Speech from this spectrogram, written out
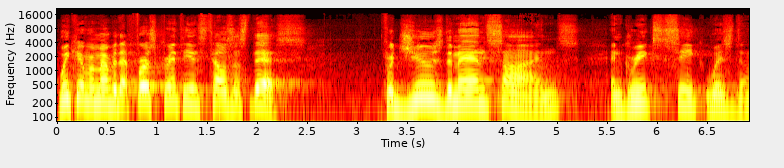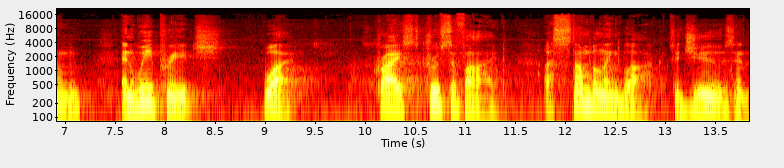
we can remember that 1 Corinthians tells us this For Jews demand signs, and Greeks seek wisdom, and we preach what? Christ crucified, a stumbling block to Jews and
